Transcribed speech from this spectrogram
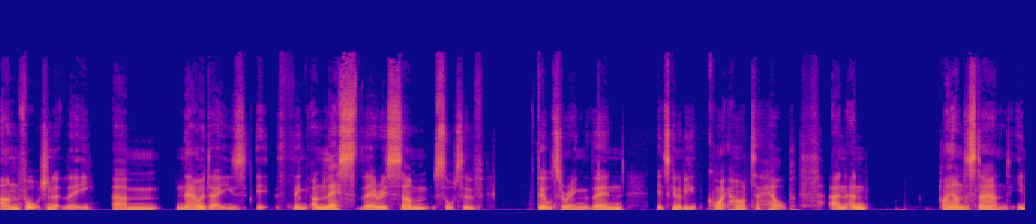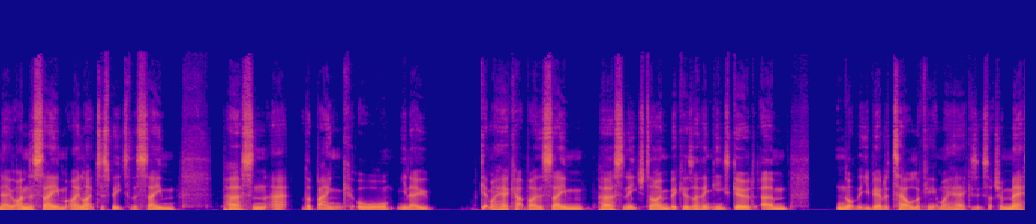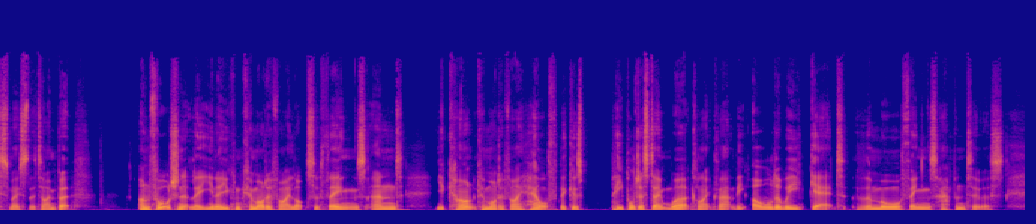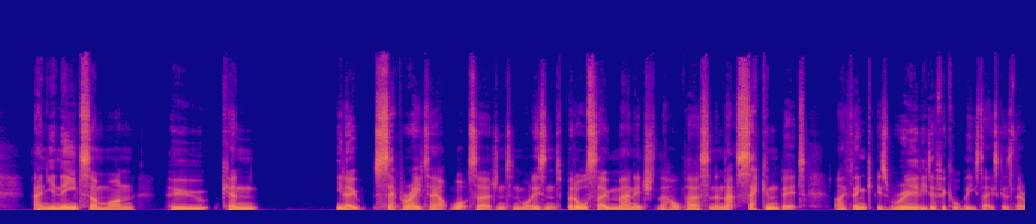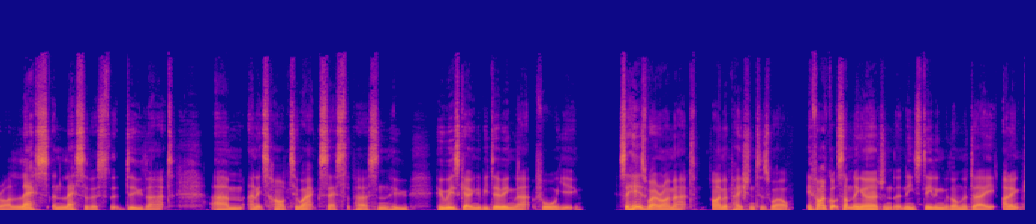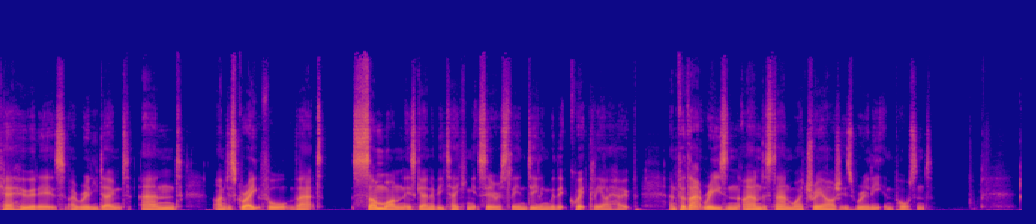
unfortunately, um, nowadays, it think, unless there is some sort of filtering, then it's going to be quite hard to help. And, and I understand, you know, I'm the same. I like to speak to the same person at the bank or, you know, get my hair cut by the same person each time because I think he's good. Um, not that you'd be able to tell looking at my hair because it's such a mess most of the time. But unfortunately, you know, you can commodify lots of things and you can't commodify health because people just don't work like that. The older we get, the more things happen to us. And you need someone who can you know, separate out what's urgent and what isn't, but also manage the whole person. And that second bit, I think, is really difficult these days because there are less and less of us that do that, um, and it's hard to access the person who who is going to be doing that for you. So here's where I'm at. I'm a patient as well. If I've got something urgent that needs dealing with on the day, I don't care who it is. I really don't, and I'm just grateful that someone is going to be taking it seriously and dealing with it quickly, I hope. And for that reason, I understand why triage is really important.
